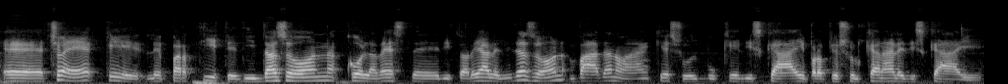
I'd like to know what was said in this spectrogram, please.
eh, cioè che le partite di Dazon con la veste editoriale di Dazon vadano anche sul bouquet di Sky, proprio sul canale di Sky.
